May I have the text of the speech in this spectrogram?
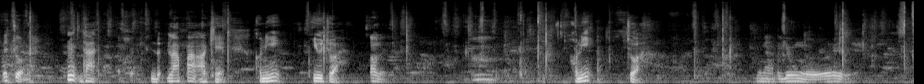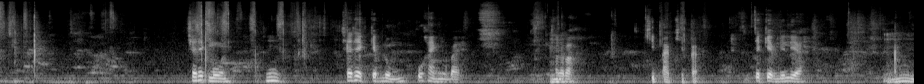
ได้จั่วไหมอืมได้รับป่ะโอเคคนนี้ยูจั่วเอาเลยคนนี้จั่วไม่น่าไปยุ่งเลยใช้เทคมูลใช้เทคเก็บหลุมคู่แข่งหนึ่งใบเอาเลยปะคิดแบบคิดแบบจะเก็บลิเลียอืม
